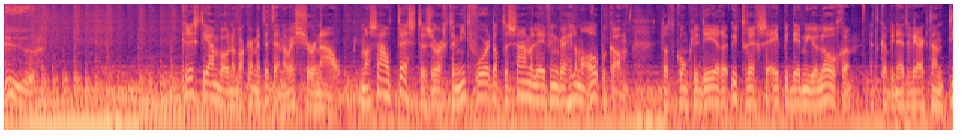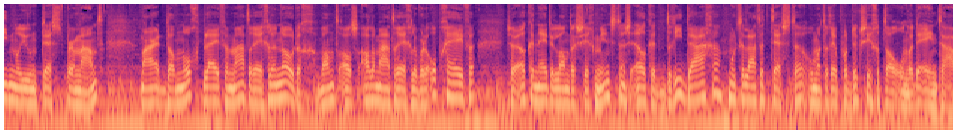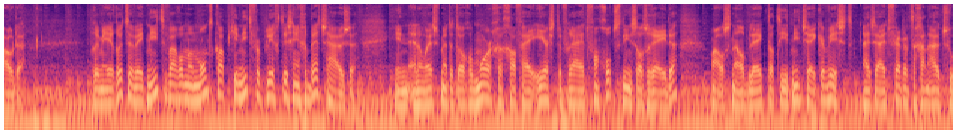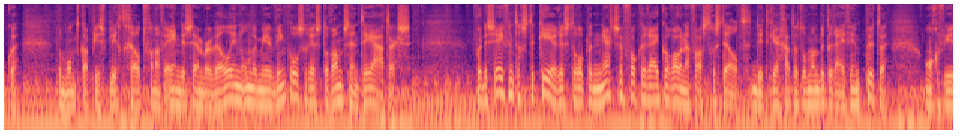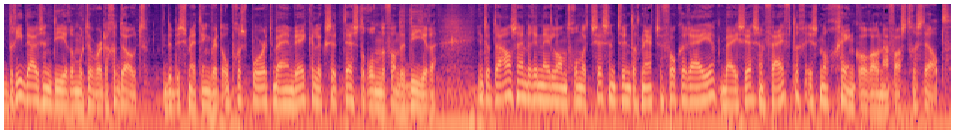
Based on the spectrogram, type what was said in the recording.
uur. Christian Bonenbakker met het NOS Journaal. Massaal testen zorgt er niet voor dat de samenleving weer helemaal open kan. Dat concluderen Utrechtse epidemiologen. Het kabinet werkt aan 10 miljoen tests per maand. Maar dan nog blijven maatregelen nodig. Want als alle maatregelen worden opgeheven... zou elke Nederlander zich minstens elke drie dagen moeten laten testen... om het reproductiegetal onder de 1 te houden. Premier Rutte weet niet waarom een mondkapje niet verplicht is in gebedshuizen. In NOS met het oog op morgen gaf hij eerst de vrijheid van godsdienst als reden. Maar al snel bleek dat hij het niet zeker wist. Hij zei het verder te gaan uitzoeken. De mondkapjesplicht geldt vanaf 1 december wel in onder meer winkels, restaurants en theaters. Voor de 70ste keer is er op een Nertse fokkerij corona vastgesteld. Dit keer gaat het om een bedrijf in Putten. Ongeveer 3000 dieren moeten worden gedood. De besmetting werd opgespoord bij een wekelijkse testronde van de dieren. In totaal zijn er in Nederland 126 Nertse fokkerijen. Bij 56 is nog geen corona vastgesteld.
